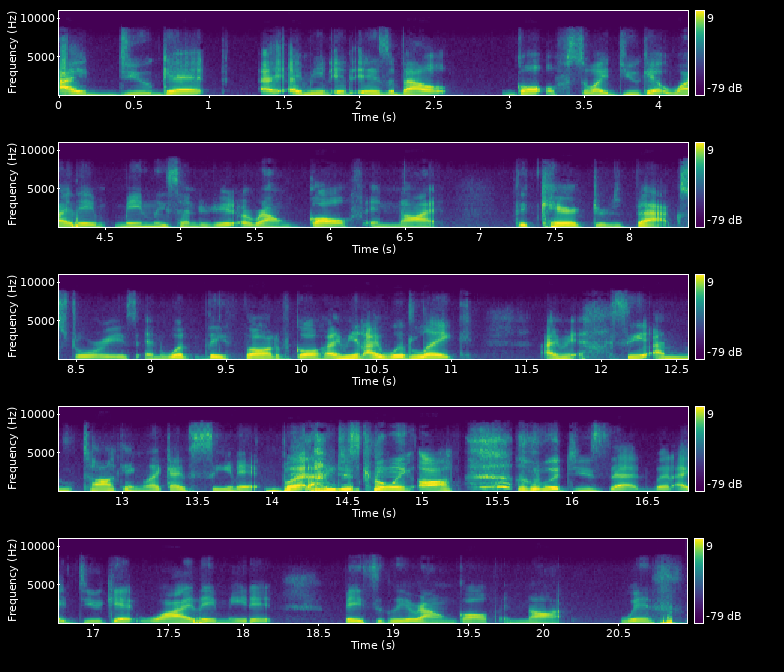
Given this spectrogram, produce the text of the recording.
I do get I, I mean it is about golf, so I do get why they mainly centered it around golf and not the characters' backstories and what they thought of golf. I mean, I would like I mean, see, I'm talking like I've seen it, but I'm just going off of what you said. But I do get why they made it basically around golf and not with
